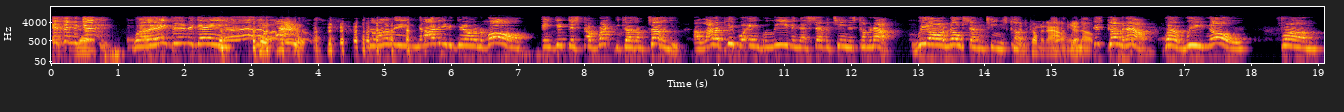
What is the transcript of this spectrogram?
It's in the Yeah. game. Well, it ain't been in the game. so I mean, y'all need to get on the ball and get this stuff right because I'm telling you, a lot of people ain't believing that 17 is coming out. We all know 17 is coming. It's coming Yeah, out. we know. It's coming out, but we know from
